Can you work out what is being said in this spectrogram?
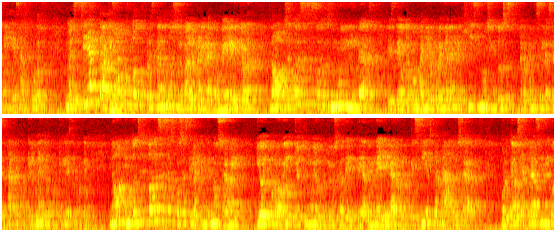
presas, puros, no es cierto, aquí estamos todos prestándonos el vale para ir a comer y que ahora, no, o sea, todas esas cosas muy lindas, este otro compañero que venía de lejísimos y entonces de repente se le hacía tarde porque el metro, porque el este, porque no, entonces todas esas cosas que la gente no sabe y hoy por hoy yo estoy muy orgullosa de, de a dónde he llegado porque sí es verdad, o sea, volteo hacia atrás y digo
